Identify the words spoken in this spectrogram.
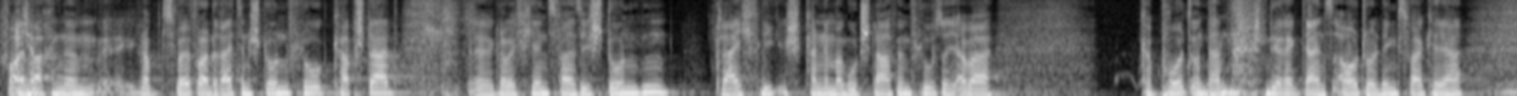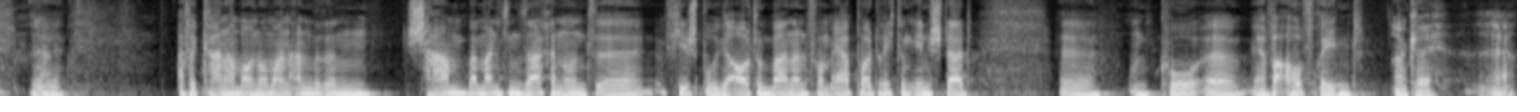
Vor allem nach einem, ich glaube, 12 oder 13 Stunden Flug, Kapstadt, äh, glaube ich, 24 Stunden. Klar, ich fliege, ich kann immer gut schlafen im Flugzeug, aber kaputt und dann direkt ins Auto, Linksverkehr. Ja. Äh, Afrikaner haben auch nochmal einen anderen Charme bei manchen Sachen und äh, vierspurige Autobahn dann vom Airport Richtung Innenstadt äh, und Co. Äh, ja, war aufregend. Okay, ja.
